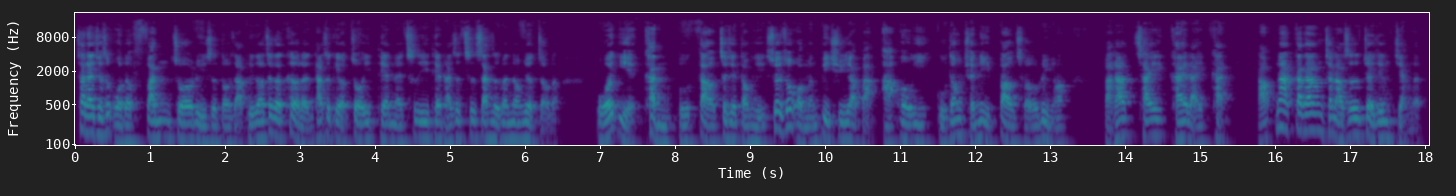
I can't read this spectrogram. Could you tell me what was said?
再来就是我的翻桌率是多少？比如说这个客人他是给我做一天呢，吃一天，还是吃三十分钟就走了？我也看不到这些东西，所以说我们必须要把 ROE 股东权益报酬率哈，把它拆开来看。好，那刚刚陈老师就已经讲了，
